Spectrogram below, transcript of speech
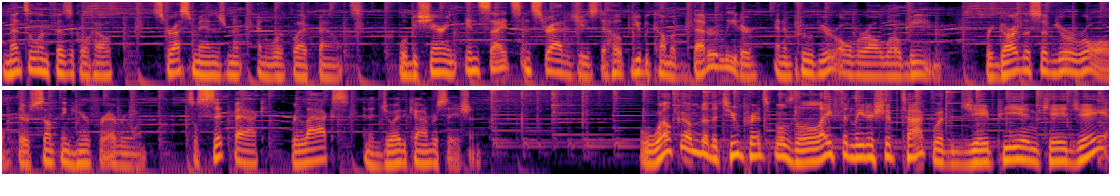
mental and physical health, stress management, and work life balance. We'll be sharing insights and strategies to help you become a better leader and improve your overall well being. Regardless of your role, there's something here for everyone. So sit back, relax, and enjoy the conversation. Welcome to the Two Principals Life and Leadership Talk with JP and KJ.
